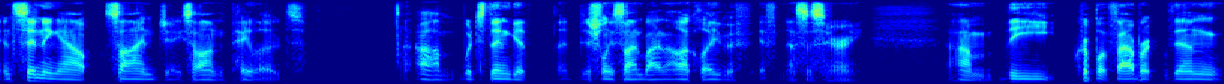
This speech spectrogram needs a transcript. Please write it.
and sending out signed JSON payloads, um, which then get additionally signed by an enclave if, if necessary. Um, the Cryptlet fabric then,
